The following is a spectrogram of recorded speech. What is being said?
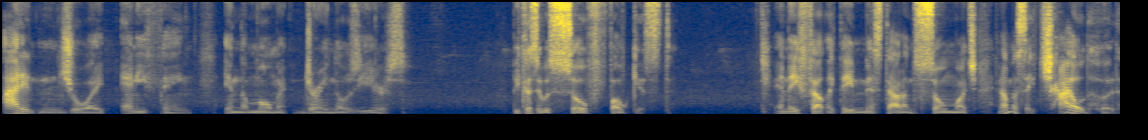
I didn't enjoy anything in the moment during those years because it was so focused. And they felt like they missed out on so much. And I'm to say childhood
